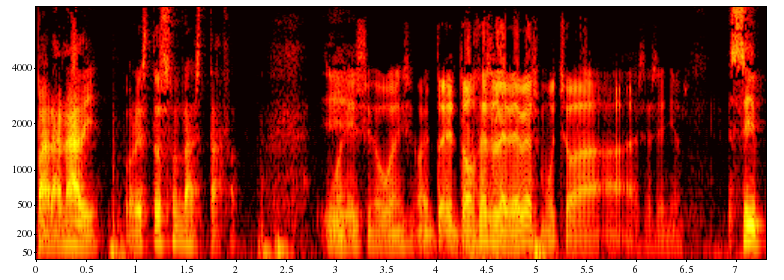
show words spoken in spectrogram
para nadie, por esto es una estafa. Buenísimo, buenísimo. Entonces le debes mucho a, a ese señor. Sí,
